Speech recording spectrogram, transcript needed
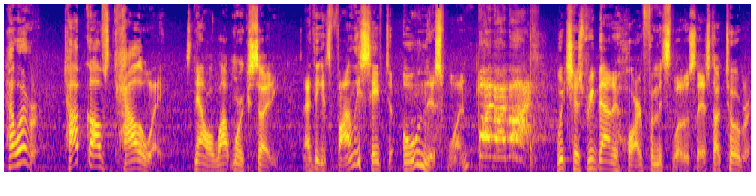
However, Topgolf's Callaway is now a lot more exciting. And I think it's finally safe to own this one. Buy, buy, buy! Which has rebounded hard from its lows last October.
